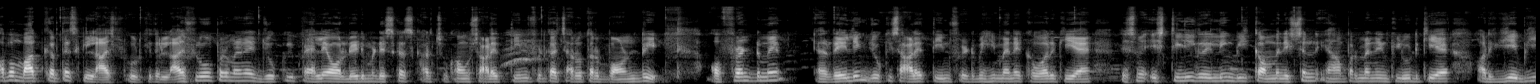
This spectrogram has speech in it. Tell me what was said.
अब हम बात करते हैं इसकी लास्ट फ्लोर की। तो लास्ट फ्लोर पर मैंने जो कि पहले ऑलरेडी मैं डिस्कस कर चुका हूँ, साढ़े तीन फीट का चारों तरफ़ बाउंड्री और फ्रंट में रेलिंग जो कि साढ़े तीन फीट में ही मैंने कवर किया है, जिसमें स्टील रेलिंग भी कॉम्बिनेशन यहाँ पर मैंने इंक्लूड किया है और ये भी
